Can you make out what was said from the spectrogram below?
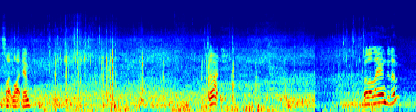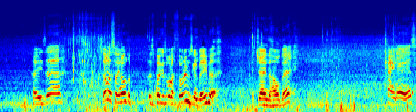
Just like light down. Right. Well, I landed him. He's uh, it's honestly not the, as big as what I thought he was going to be, but it's Jane to hold that. Cane as.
